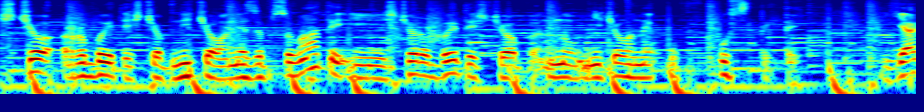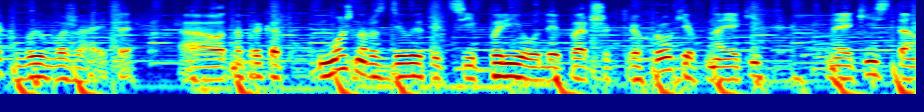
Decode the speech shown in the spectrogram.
Що робити, щоб нічого не зіпсувати, і що робити, щоб ну нічого не впустити. Як ви вважаєте? От, наприклад, можна розділити ці періоди перших трьох років на яких на якісь там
